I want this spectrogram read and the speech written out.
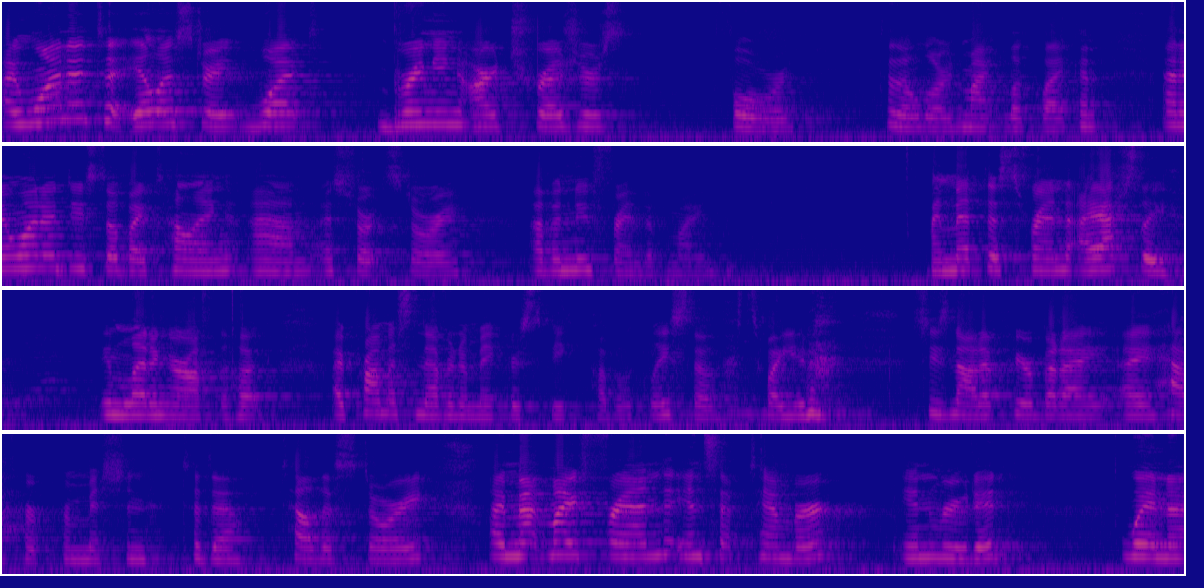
I wanted to illustrate what bringing our treasures forward to the Lord might look like. And, and I want to do so by telling um, a short story of a new friend of mine. I met this friend. I actually, am letting her off the hook, I promised never to make her speak publicly, so that's why you don't, she's not up here, but I, I have her permission to tell this story. I met my friend in September in Rooted when uh,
